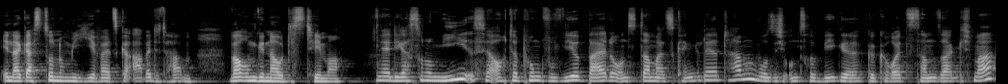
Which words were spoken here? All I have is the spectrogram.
in der Gastronomie jeweils gearbeitet haben? Warum genau das Thema? Ja, die Gastronomie ist ja auch der Punkt, wo wir beide uns damals kennengelernt haben, wo sich unsere Wege gekreuzt haben, sag ich mal.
